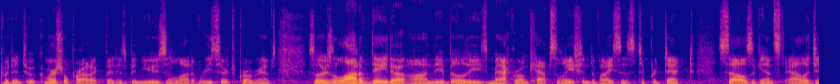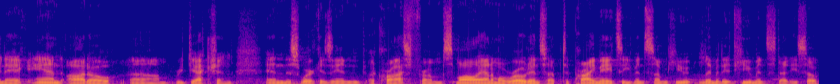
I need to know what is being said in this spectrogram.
put into a commercial product, but has been used in a lot of research programs. So there's a lot of data on the abilities macroencapsulation devices to protect cells against allogeneic and auto um, rejection. And this work is in across from small animal rodents up to primates, even some hu limited human studies. So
